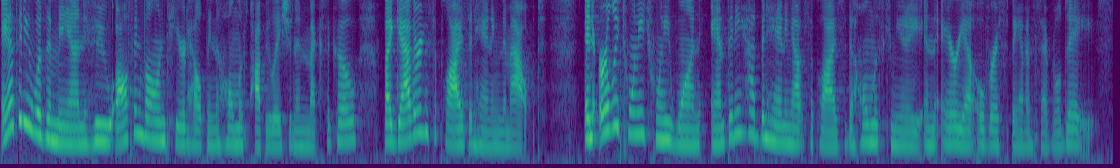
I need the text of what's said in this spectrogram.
Anthony was a man who often volunteered helping the homeless population in Mexico by gathering supplies and handing them out. In early 2021, Anthony had been handing out supplies to the homeless community in the area over a span of several days.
